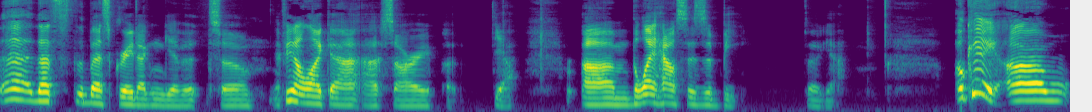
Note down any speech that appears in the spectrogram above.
uh, that's the best grade I can give it. So if you don't like it, I, I sorry, but yeah, um, the Lighthouse is a B. So yeah. Okay, um,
